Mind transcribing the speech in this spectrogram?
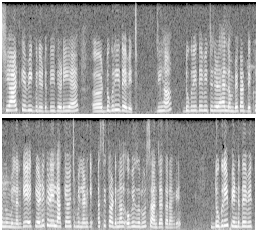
66 ਕੇਵੀ ਗ੍ਰਿਡ ਦੀ ਜਿਹੜੀ ਹੈ ਅ, ਡੁਗਰੀ ਦੇ ਵਿੱਚ ਜੀ ਹਾਂ, ਡੁਗਰੀ ਦੇ ਵਿੱਚ ਜਿਹੜਾ ਹੈ ਲੰਬੇ ਕੱਟ ਦੇਖਣ ਨੂੰ ਮਿਲਣਗੇ। ਇਹ ਕਿਹੜੇ-ਕਿਹੜੇ ਇਲਾਕਿਆਂ ਵਿੱਚ ਮਿਲਣਗੇ? ਅਸੀਂ ਤੁਹਾਡੇ ਨਾਲ ਉਹ ਵੀ ਜ਼ਰੂਰ ਸਾਂਝਾ ਕਰਾਂਗੇ। ਡੁਗਰੀ ਪਿੰਡ ਦੇ ਵਿੱਚ,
